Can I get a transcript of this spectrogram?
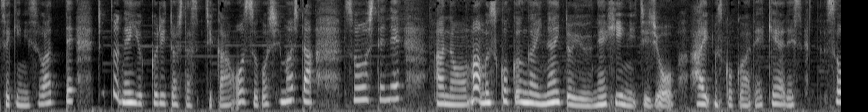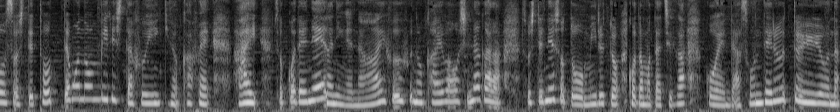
席に座ってちょっとねゆっくりとした時間を過ごしました。そうしてねあのまあ息子くんがいないというね非日常。はい息子くんはデイケアです。そうそしてとってものんびりした雰囲気のカフェ。はいそこでね何気ない夫婦の会話をしながらそしてね外を見ると子供たちが公園で遊んでるというような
